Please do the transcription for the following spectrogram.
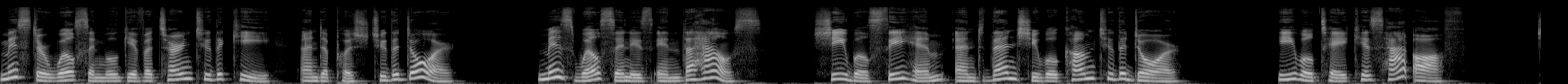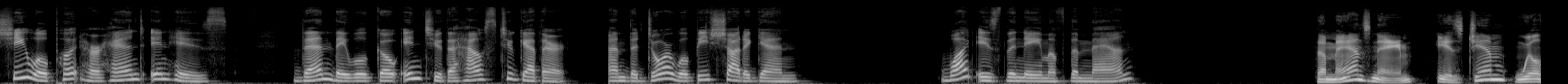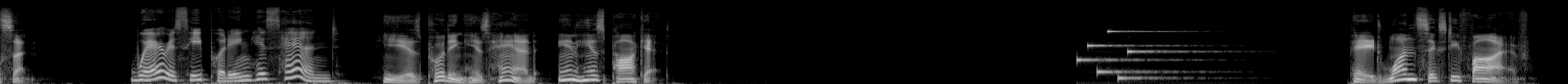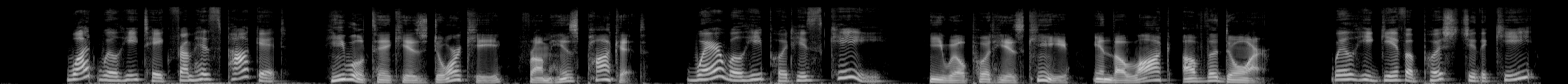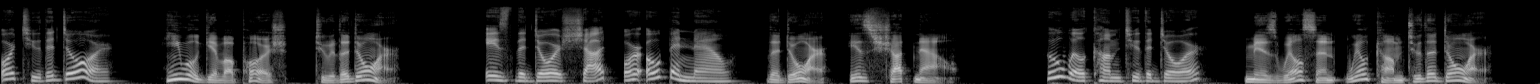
Mr. Wilson will give a turn to the key and a push to the door. Ms. Wilson is in the house. She will see him and then she will come to the door. He will take his hat off. She will put her hand in his. Then they will go into the house together and the door will be shut again. What is the name of the man? The man's name is Jim Wilson. Where is he putting his hand? He is putting his hand in his pocket. Page 165. What will he take from his pocket? He will take his door key from his pocket. Where will he put his key? He will put his key in the lock of the door. Will he give a push to the key or to the door? He will give a push to the door. Is the door shut or open now? The door is shut now. Who will come to the door? Ms. Wilson will come to the door.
